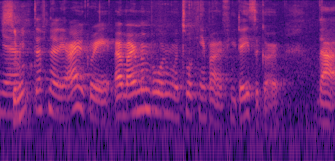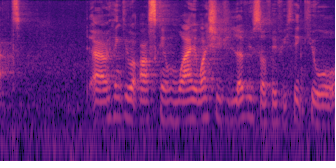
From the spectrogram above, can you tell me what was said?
Yeah, Simi? definitely. I agree. Um, I remember when we were talking about it a few days ago that uh, I think you were asking why why should you love yourself if you think you're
